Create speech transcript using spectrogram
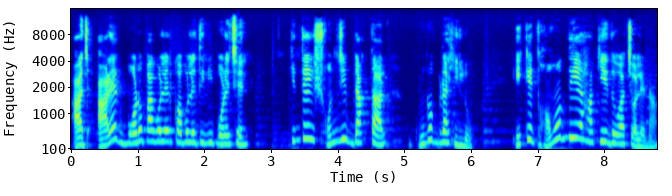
আজ আরেক বড় পাগলের কবলে তিনি পড়েছেন। কিন্তু এই সঞ্জীব ডাক্তার গুণগ্রাহী লোক। একে ধমক দিয়ে হাঁকিয়ে দেওয়া চলে না।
